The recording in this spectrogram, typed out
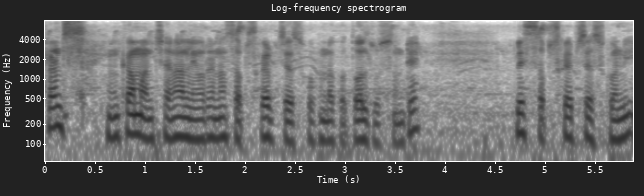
ఫ్రెండ్స్ ఇంకా మన ఛానల్ని ఎవరైనా సబ్స్క్రైబ్ చేసుకోకుండా కొత్త వాళ్ళు చూస్తుంటే ప్లీజ్ సబ్స్క్రైబ్ చేసుకోండి.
